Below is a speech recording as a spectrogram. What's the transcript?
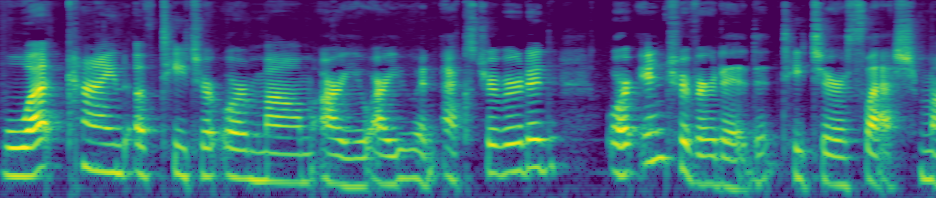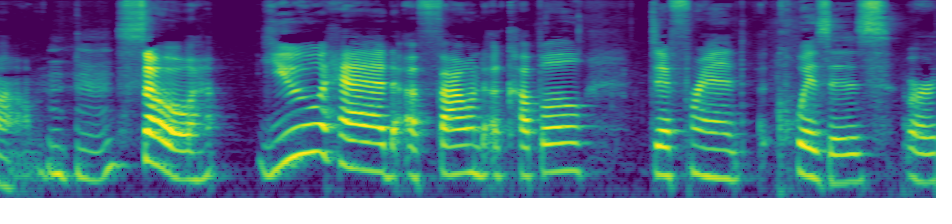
what kind of teacher or mom are you? Are you an extroverted or introverted teacher slash mom? Mm-hmm. So you had uh, found a couple different quizzes or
